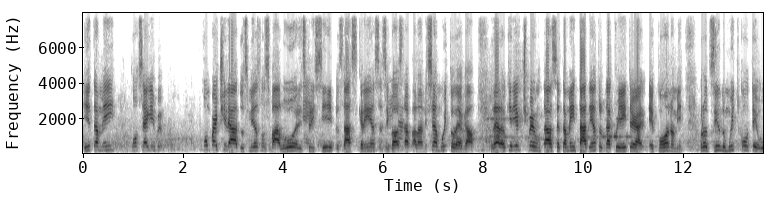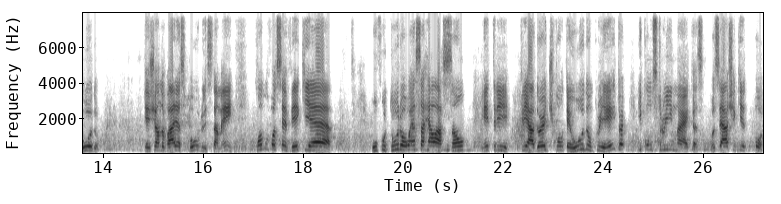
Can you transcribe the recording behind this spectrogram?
e também conseguem compartilhar dos mesmos valores, princípios, das crenças, igual você está falando. Isso é muito legal. Lela, eu queria te perguntar, você também está dentro da Creator Economy, produzindo muito conteúdo, fechando várias publis também. Como você vê que é o futuro ou essa relação entre criador de conteúdo, um creator, e construir marcas? Você acha que pô,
